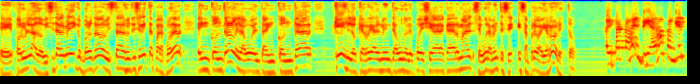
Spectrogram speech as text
eh, por un lado, visitar al médico, por otro lado, visitar a los nutricionistas para poder encontrarle la vuelta, encontrar qué es lo que realmente a uno le puede llegar a caer mal, seguramente es a prueba y error esto. Exactamente, y además también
